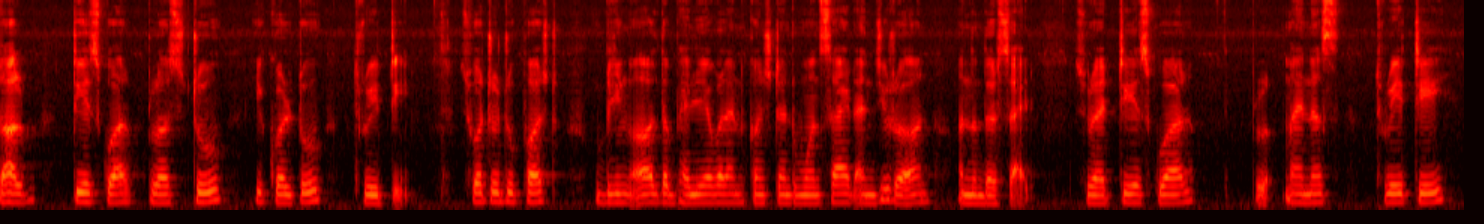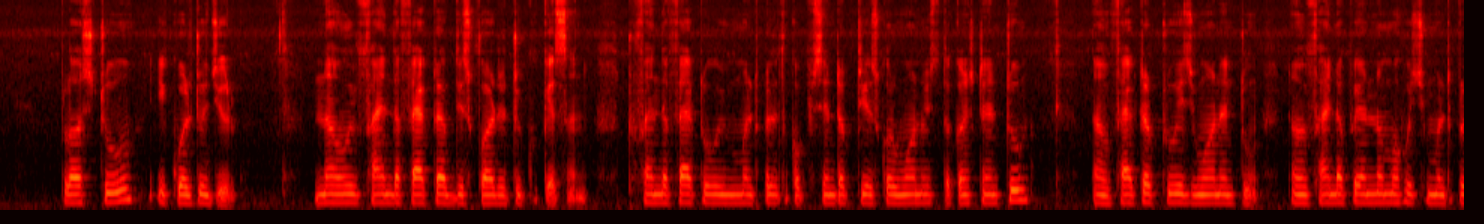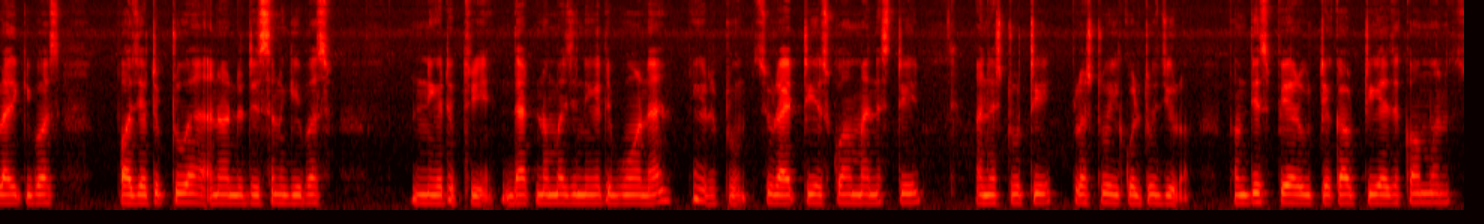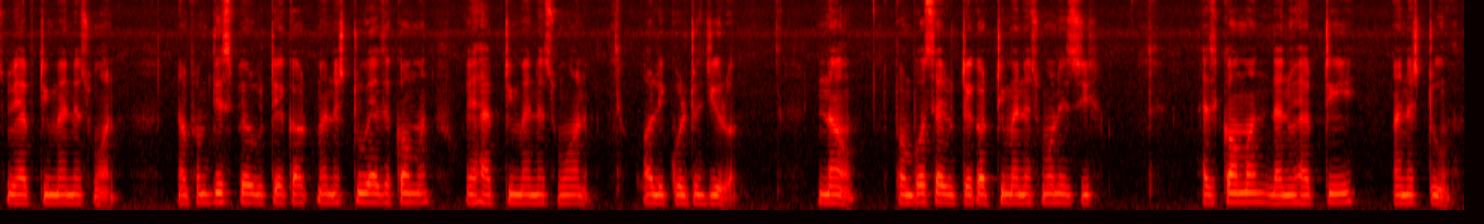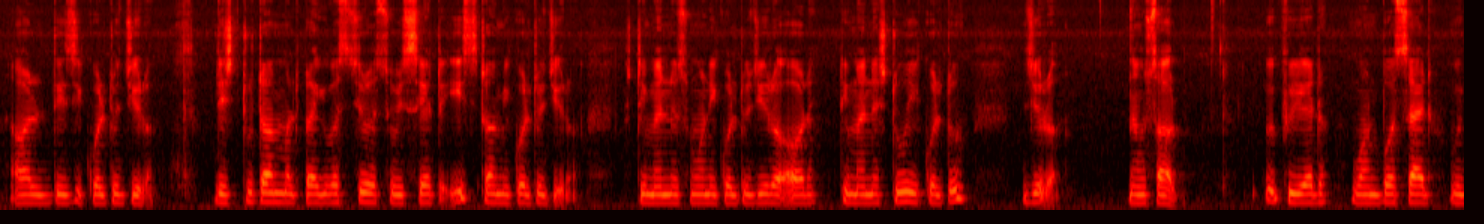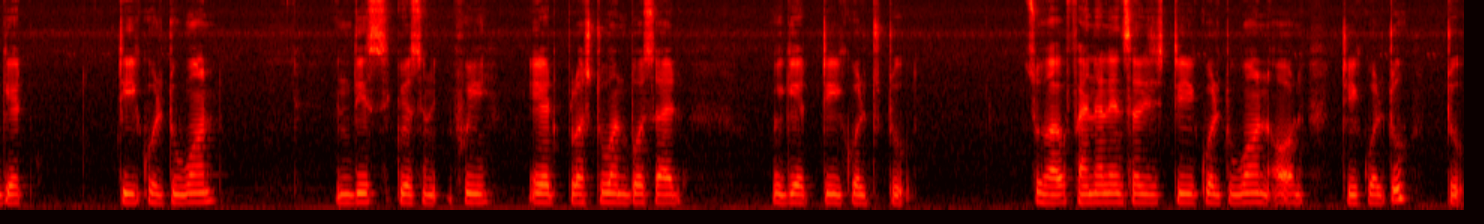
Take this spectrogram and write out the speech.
solve t square plus 2 equal to 3t so what to do first? Bring all the variable and constant one side and 0 on another side. So write t square minus 3t plus 2 equal to 0 now we find the factor of this quadratic equation. To find the factor we multiply the coefficient of t square 1 with the constant 2 now factor of 2 is 1 and 2 now we find a pair number which multiply give us positive 2 and addition give us negative 3 that number is negative 1 and negative 2 so write t square minus t minus 2t plus 2 equal to 0 from this pair we take out t as a common. So we have t minus 1 now from this pair we take out minus 2 as a common. We have t minus 1 all equal to 0 now from both sides we take out t minus 1 is as common then we have t minus 2 all these equal to 0 these two term multiply give us 0 so we set each term equal to 0 t minus 1 equal to 0 or t minus 2 equal to 0 now solve. If we add 1 both side we get t equal to 1 in this equation if we add plus 2 on both side we get t equal to 2 so our final answer is t equal to 1 or t equal to 2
